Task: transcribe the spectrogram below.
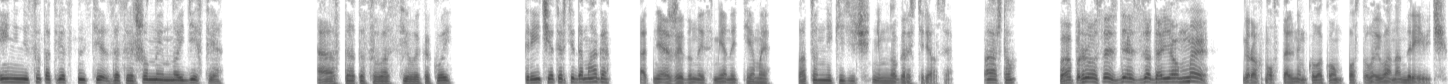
и не несут ответственности за совершенные мной действия. «А статус у вас силы какой?» «Три четверти дамага». От неожиданной смены темы Платон Никитич немного растерялся. «А что?» «Вопросы здесь задаем мы!» — грохнул стальным кулаком по столу Иван Андреевич.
